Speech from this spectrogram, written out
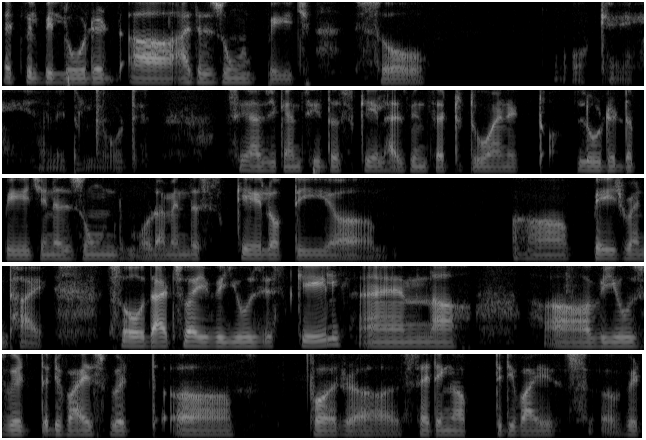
it will be loaded uh, as a zoomed page. So okay I need to load this see as you can see the scale has been set to 2 and it loaded the page in a zoomed mode. I mean the scale of the uh, uh, page went high so that's why we use scale and uh, uh, we use with the device with uh, for uh, setting up the device with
